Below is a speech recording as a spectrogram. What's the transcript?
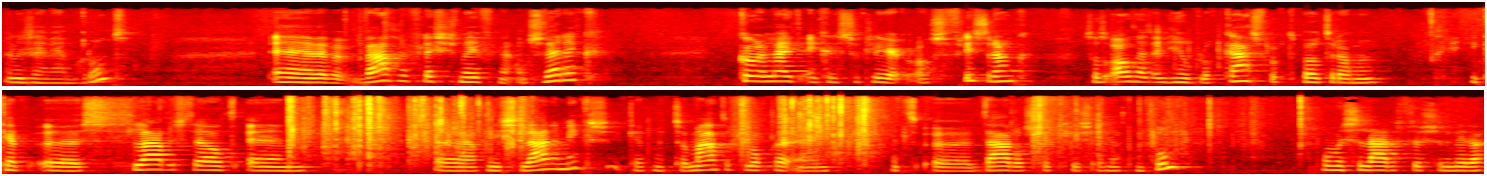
En dan zijn we helemaal rond. Uh, we hebben waterflesjes mee voor naar ons werk. Cola Light en Crystal Clear als frisdrank. Zoals altijd een heel blok kaas voor op de boterhammen. Ik heb uh, sla besteld en uh, van die salademix. Ik heb met tomatenvlokken en met uh, dadelstukjes en met pompon. Voor mijn salades tussen de middag.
